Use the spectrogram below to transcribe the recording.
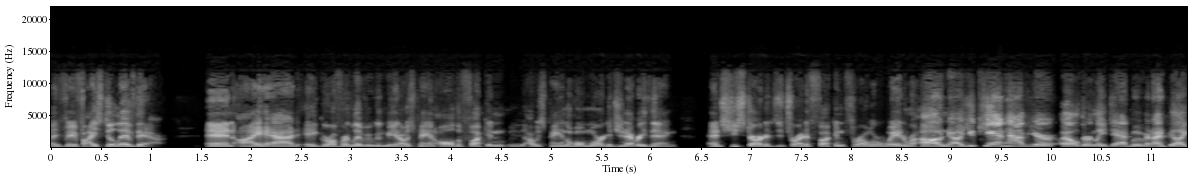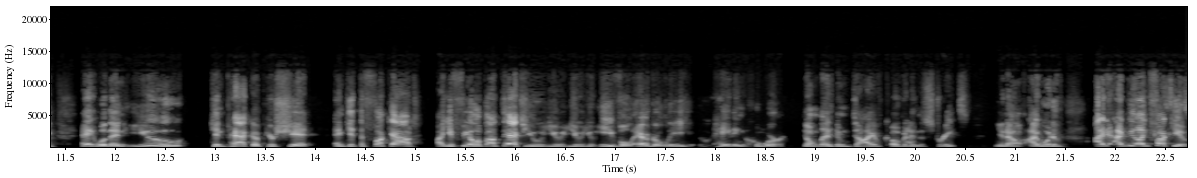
if if I still live there and I had a girlfriend living with me and I was paying all the fucking I was paying the whole mortgage and everything, and she started to try to fucking throw her weight around. Oh no, you can't have your elderly dad moving. I'd be like, hey, well then you can pack up your shit and get the fuck out. How you feel about that? You you you you evil elderly hating whore. Don't let him die of COVID in the streets. You know, I would have. I'd, I'd be like, fuck you.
